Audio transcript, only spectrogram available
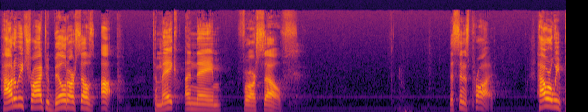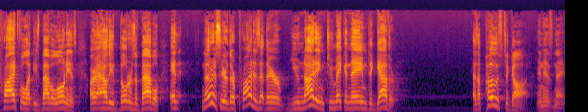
How do we try to build ourselves up to make a name for ourselves. This sin is pride. How are we prideful like these Babylonians, or how these builders of Babel? And notice here, their pride is that they're uniting to make a name together, as opposed to God in His name.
